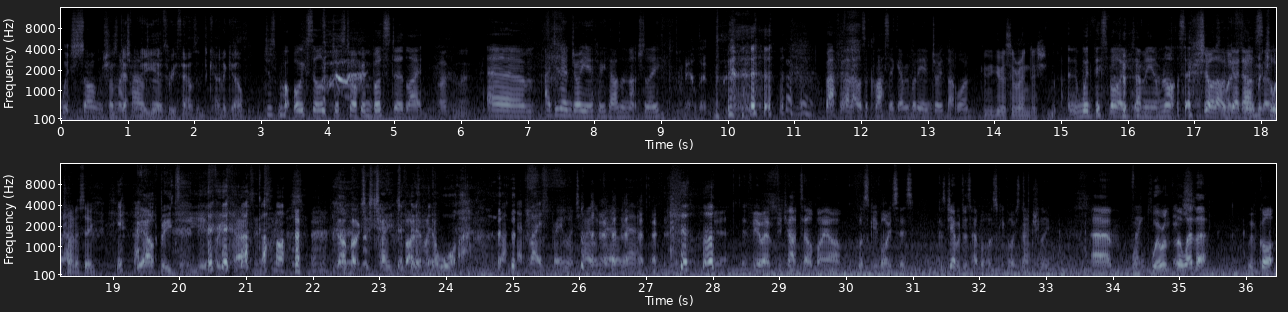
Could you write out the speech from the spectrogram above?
Which song She's from my definitely a year 3000 kind of girl. Just what are we still just talking busted? Like, I don't know. um, I did enjoy Year 3000 actually, Nailed it. but I feel like that was a classic. Everybody enjoyed that one. Can you give us a rendition? And with this voice, I mean, I'm not so sure that Sound would like go Phil down Mitchell so well. trying to sing. Yeah. Yeah, I've been to the year 3000. Gosh. Not much has changed, but I live underwater. That, that is pretty much how it would go. Yeah. yeah. If you um, if you can't tell by our husky voices, because Gemma does have a husky voice naturally, um, we're, we're under the weather. We've got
